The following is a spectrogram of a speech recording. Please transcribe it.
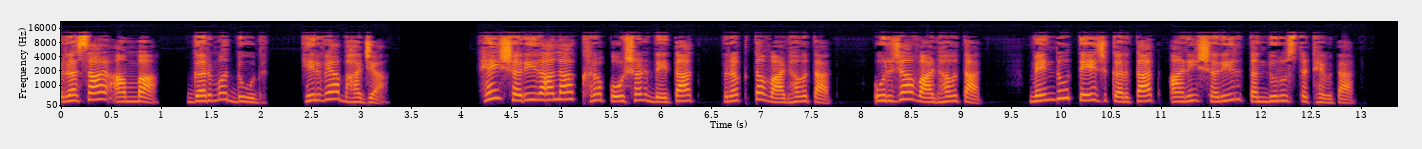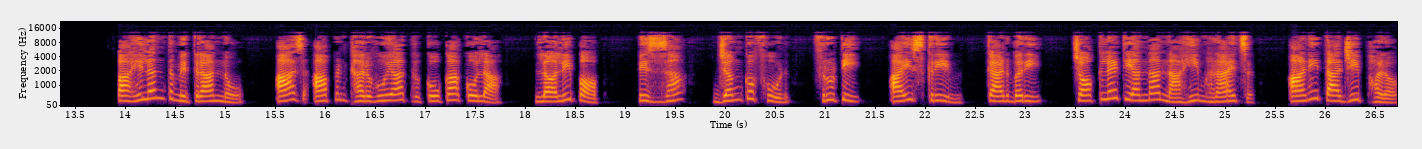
रसाळ आंबा, गरम दूध, हिरव्या भाज्या. हे शरीराला खरं पोषण देतात, रक्त वाढवतात, ऊर्जा वाढवतात, मेंदू तेज करतात आणि शरीर तंदुरुस्त ठेवतात. पाहिलंत मित्रांनो, आज आपण ठरवूयात Coca Cola lollipop, pizza, junk food Frooti ice cream Cadbury chocolate यांना नाही म्हणायचं. आणि ताजी फळं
